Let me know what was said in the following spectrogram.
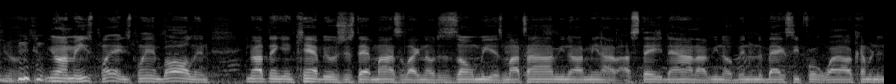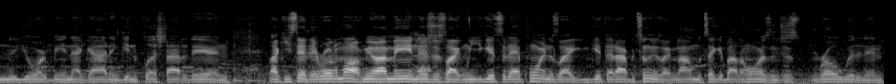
you know you know what I mean? He's playing. He's playing ball, and you know I think in camp it was just that mindset like, no, this is on me. It's my time. You know what I mean? I, I stayed down. I've you know been in the backseat for a while, coming to New York, being that guy, and getting flushed out of there. And like he said, they wrote him off. You know what I mean? And it's just like when you get to that point, it's like you get that opportunity. It's like, no, I'm gonna take it by the horns and just roll with it. And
